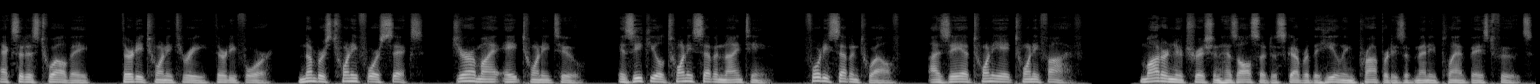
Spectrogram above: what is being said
Exodus 12:8, 30:23, 34, Numbers 24:6, Jeremiah 8:22, Ezekiel 27:19, 47:12, Isaiah 28:25. Modern nutrition has also discovered the healing properties of many plant-based foods.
